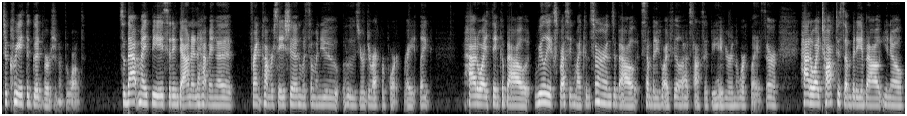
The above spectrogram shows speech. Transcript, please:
to create the good version of the world? So that might be sitting down and having a frank conversation with someone you who's your direct report, right? Like how do I think about really expressing my concerns about somebody who I feel has toxic behavior in the workplace or how do I talk to somebody about, you know,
